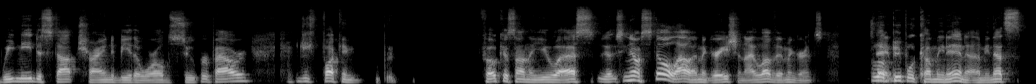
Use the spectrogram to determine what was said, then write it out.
we need to stop trying to be the world's superpower. Just fucking focus on the U.S. You know, still allow immigration. I love immigrants. I love Same. people coming in. I mean, that's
